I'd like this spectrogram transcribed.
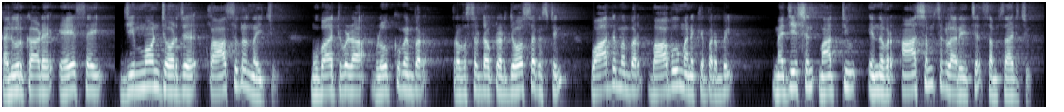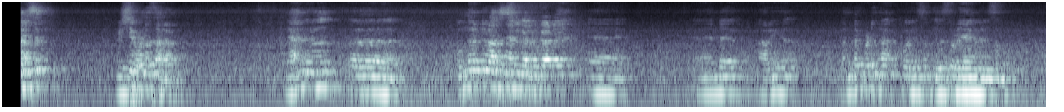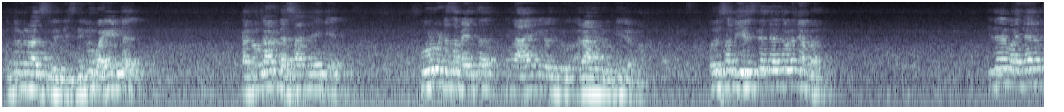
Kalloorkad A S I Jimmon George ക്ലാസുകൾ നയിച്ചു. Muvattupuzha block member professor doctor Jose Augustine ward member Babu Manakkaparambil magician Mathew എന്നിവർ ആശംസകൾ അറിയിച്ച് സംസാരിച്ചു. വിഷയമുള്ള സ്ഥലമാണ്. ആ, ഒന്ന് രണ്ട് പ്രാവശ്യം ഞാൻ കണ്ണൂക്കാട് എന്റെ അറിയുന്ന ബന്ധപ്പെടുന്ന പോലീസ് ഉദ്യോഗസ്ഥരോട് ഞാൻ ഒരു ദിവസം ഒന്ന് രണ്ട് പ്രാവശ്യം നിങ്ങൾ വൈകിട്ട് കണ്ണൂക്കാട് ബസ് സ്റ്റാൻഡിലേക്ക് സ്കൂൾ വിട്ട സമയത്ത് നിങ്ങൾ ആരെങ്കിലും ഒരു ഡ്യൂട്ടിയിൽ ഇടണം ഒരു ദിവസം ഡി എസ് പി അദ്ദേഹത്തോട് ഞാൻ പറഞ്ഞു. ഇത് വൈകുന്നേരം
